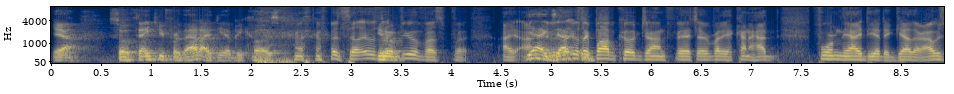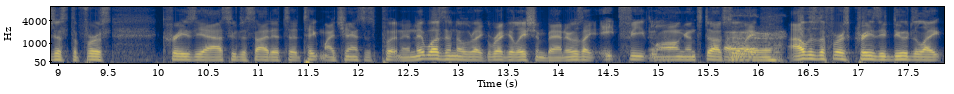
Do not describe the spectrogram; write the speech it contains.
Yeah. So thank you for that idea because so it was a know, few of us, but I, I yeah, exactly. It was, it was like Bob Cook, Jon Fitch, everybody kind of had formed the idea together. I was just the first crazy ass who decided to take my chances putting it. And it wasn't a like regulation banner. It was like eight feet long and stuff. So like uh, I was the first crazy dude to like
